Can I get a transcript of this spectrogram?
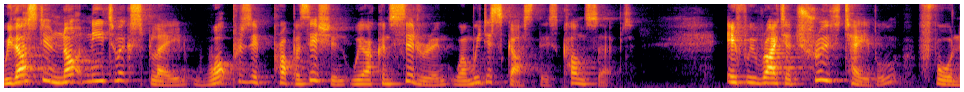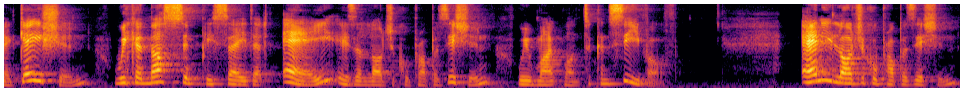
We thus do not need to explain what proposition we are considering when we discuss this concept. If we write a truth table for negation, we can thus simply say that A is a logical proposition we might want to conceive of. Any logical proposition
